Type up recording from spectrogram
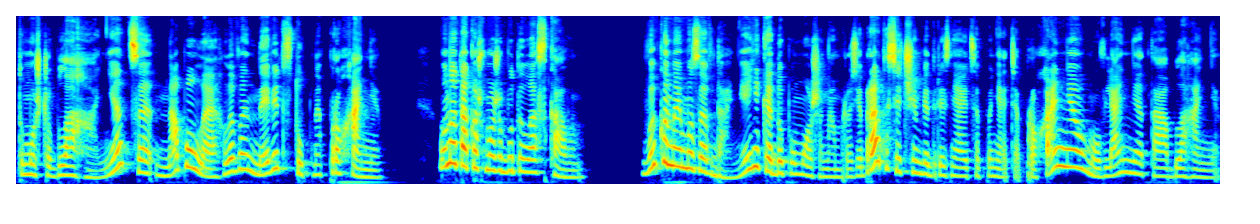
тому що благання це наполегливе, невідступне прохання. Воно також може бути ласкавим. Виконаємо завдання, яке допоможе нам розібратися, чим відрізняються поняття прохання, вмовляння та благання.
